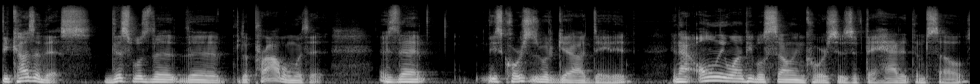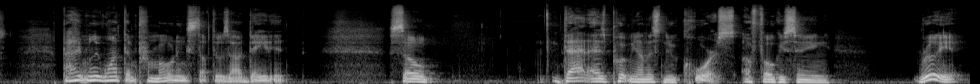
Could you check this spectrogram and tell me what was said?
Because of this, this was the the the problem with it, is that these courses would get outdated. And I only wanted people selling courses if they had it themselves. But I didn't really want them promoting stuff that was outdated. So that has put me on this new course of focusing really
